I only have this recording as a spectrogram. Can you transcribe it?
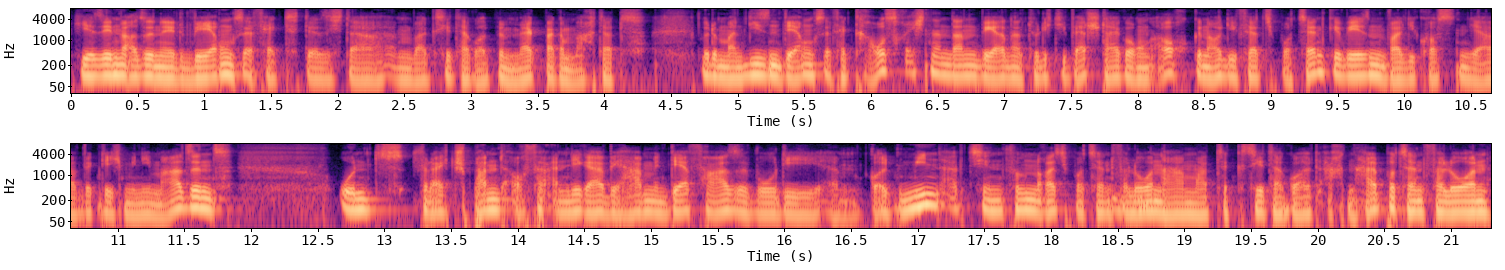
Hier sehen wir also den Währungseffekt, der sich da ähm, bei Xetra Gold bemerkbar gemacht hat. Würde man diesen Währungseffekt rausrechnen, dann wäre natürlich die Wertsteigerung auch genau die 40 Prozent gewesen, weil die Kosten ja wirklich minimal sind. Und vielleicht spannend auch für Anleger, wir haben in der Phase, wo die ähm, Goldminenaktien 35 Prozent verloren mhm. haben, hat Xeta Gold 8,5 Prozent verloren.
